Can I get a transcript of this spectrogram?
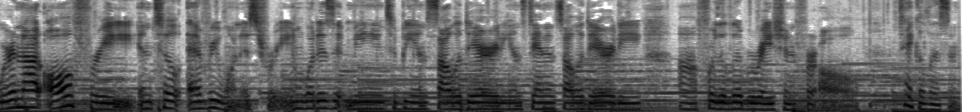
we're not all free until everyone is free. And what does it mean to be in solidarity and stand in solidarity uh, for the liberation for all? Take a listen.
